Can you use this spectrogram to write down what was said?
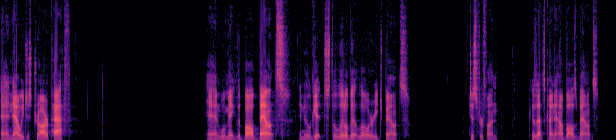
And now we just draw our path and we'll make the ball bounce and it'll get just a little bit lower each bounce just for fun because that's kind of how balls bounce.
